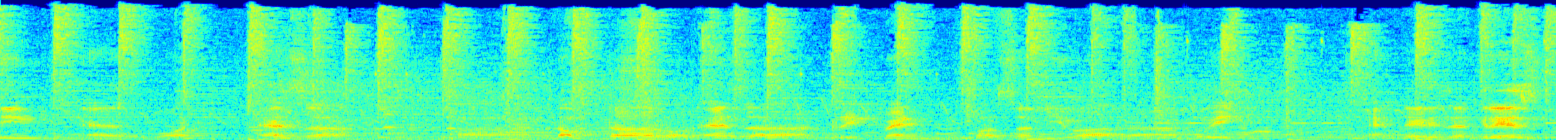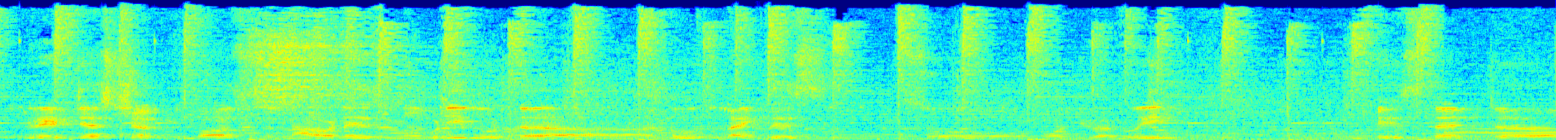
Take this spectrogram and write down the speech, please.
things as what as a uh, doctor or as a treatment person you are uh, doing. And there is a great, great gesture because nowadays nobody would uh, do like this. So what you are doing is that uh,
